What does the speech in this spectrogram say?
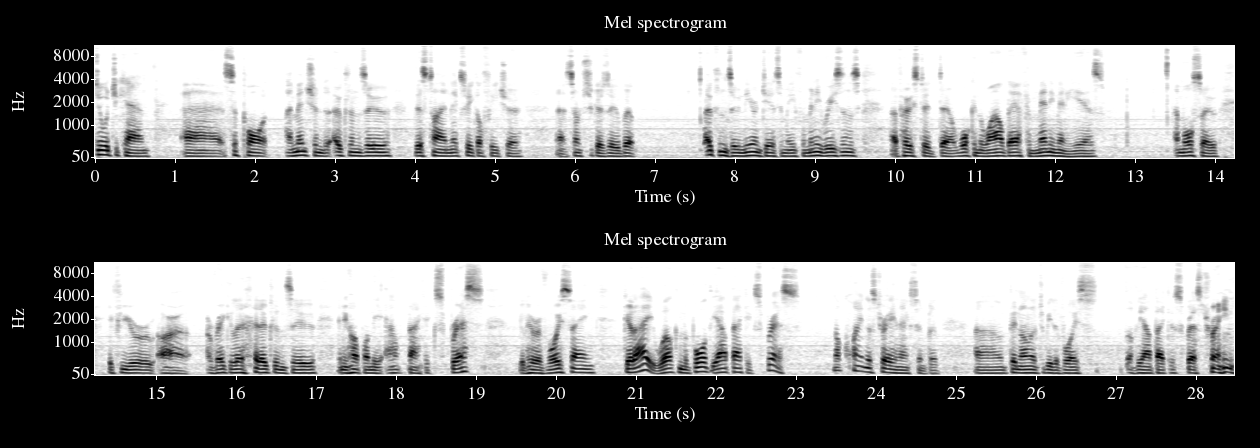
do what you can. Uh, support. I mentioned Oakland Zoo this time. Next week I'll feature uh, San Francisco Zoo, but Oakland Zoo near and dear to me for many reasons. I've hosted uh, Walk in the Wild there for many, many years. I'm also, if you're a regular at Oakland Zoo and you hop on the Outback Express, you'll hear a voice saying, G'day, welcome aboard the Outback Express. Not quite an Australian accent, but uh, been honoured to be the voice of the Outback Express train.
